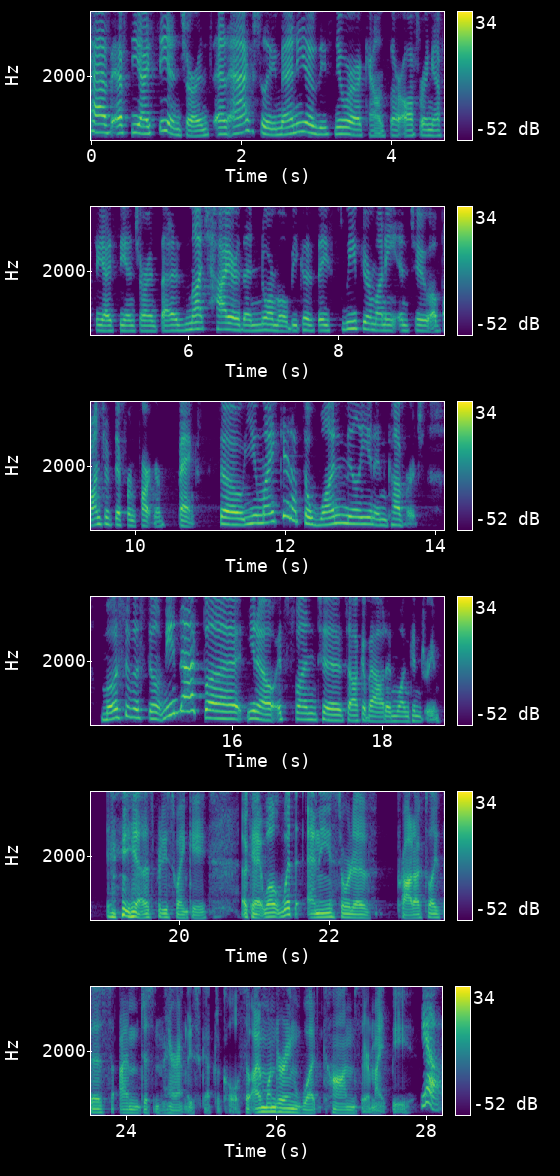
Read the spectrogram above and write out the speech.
have FDIC insurance, and actually, many of these newer accounts are offering FDIC insurance that is much higher than normal because they sweep your money into a bunch of different partner banks. So you might get up to 1 million in coverage. Most of us don't need that, but you know, it's fun to talk about and one can dream. yeah, that's pretty swanky. Okay, well, with any sort of product like this, I'm just inherently skeptical. So I'm wondering what cons there might be. Yeah,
